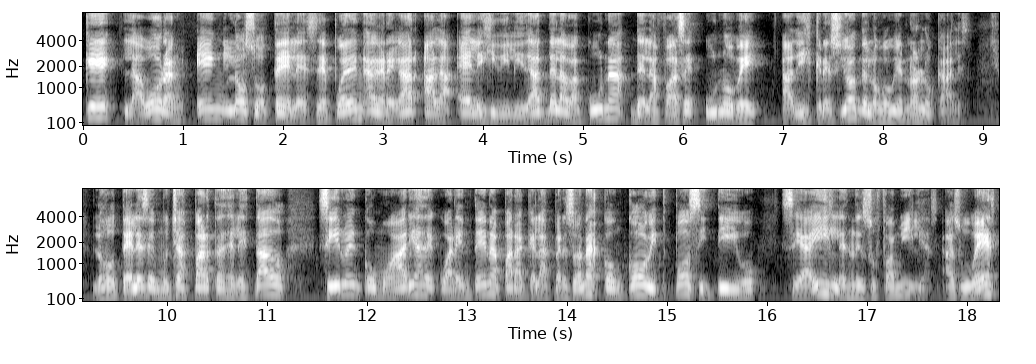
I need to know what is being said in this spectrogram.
que laboran en los hoteles se pueden agregar a la elegibilidad de la vacuna de la fase 1B a discreción de los gobiernos locales. Los hoteles en muchas partes del estado sirven como áreas de cuarentena para que las personas con COVID positivo se aíslen de sus familias. A su vez,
